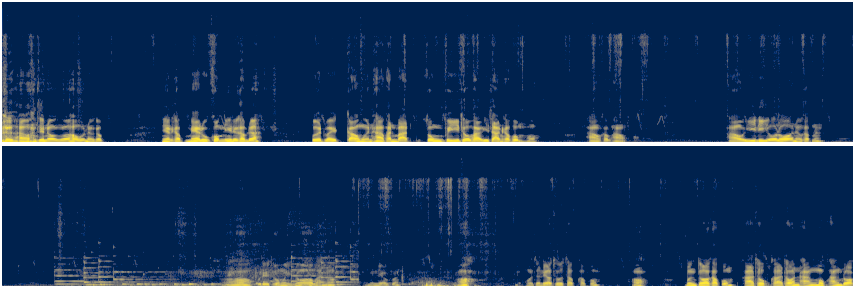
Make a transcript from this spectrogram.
คือเห่าเทนองัวเห่านะครับ เนี่ยครับ แม่ลูกคมนี่นะครับเด้อเปิดไว้เก้าหมื่นห้าพันบาทส่งฟรีทั่วภาคอีสานครับผม โอ้หาวครับหาวหาวอีหลีโอล้อเนี่ยครับนั่นอ๋อผู้ใดโทรมาอีกเนาะบ้านเนาะมันเลี้ยวก่อนอ๋อหัวจะเลี้ยวโทรศัพท์ครับผมอ๋อเบิ่งต่อครับผมขาทกขาถอนหางมกหางดอก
